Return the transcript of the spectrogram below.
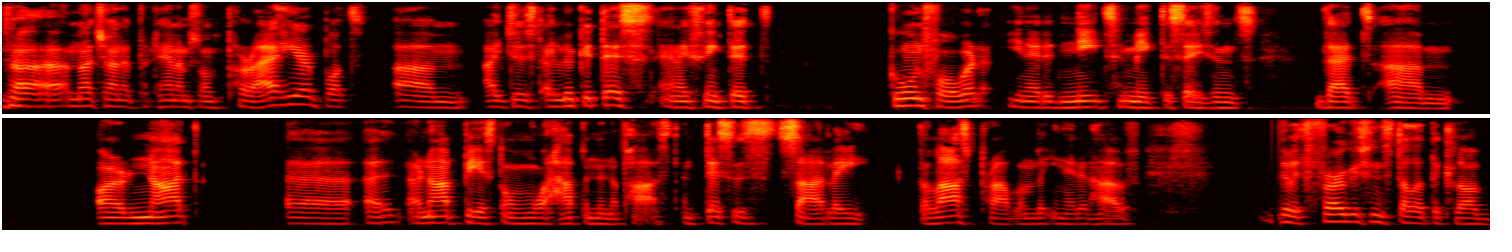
So, I'm not trying to pretend I'm some pariah here, but um, I just I look at this and I think that going forward, United need to make decisions that um, are not uh, uh, are not based on what happened in the past. And this is sadly the last problem that United have. With Ferguson still at the club,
